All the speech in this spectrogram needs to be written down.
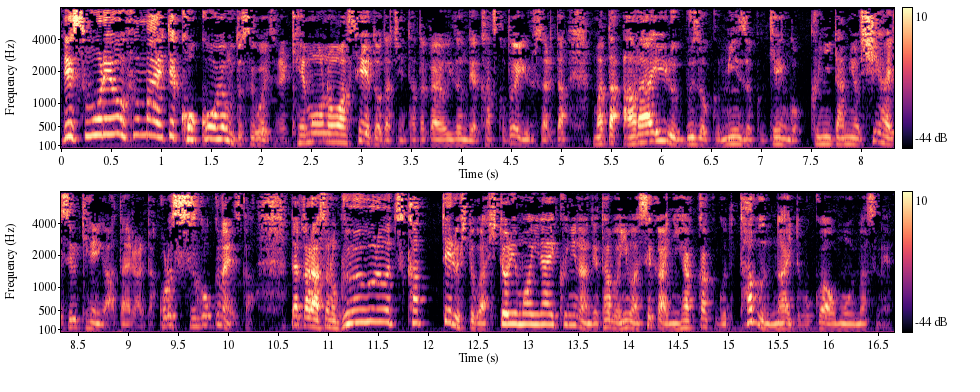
で、それを踏まえて、ここを読むとすごいですね。獣は生徒たちに戦いを挑んで勝つことが許された。また、あらゆる部族、民族、言語、国民を支配する権威が与えられた。これすごくないですか？だから、その Google を使ってる人が一人もいない国なんで多分今世界200カ国で多分ないと僕は思いますね。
